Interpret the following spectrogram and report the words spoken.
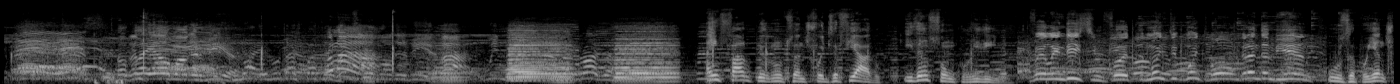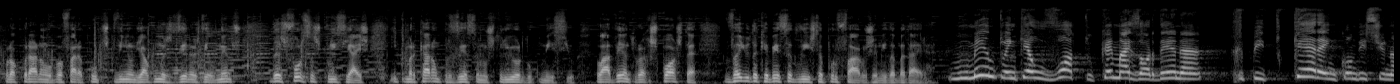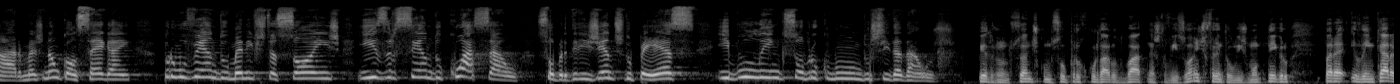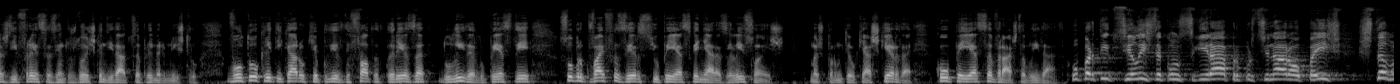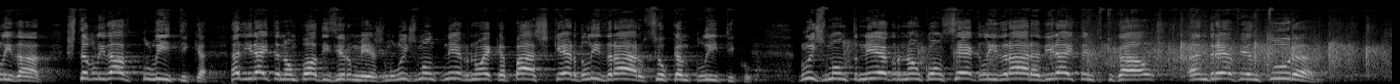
Em Faro, Pedro Nuno Santos foi desafiado e dançou um corridinho. Foi lindíssimo, foi muito, muito bom, um grande ambiente. Os apoiantes procuraram abafar a que vinham de algumas dezenas de elementos das forças policiais e que marcaram presença no exterior do comício. Lá dentro, a resposta veio da cabeça de lista por Faro, Jamila Madeira. Momento em que é o voto quem mais ordena repito, querem condicionar, mas não conseguem, promovendo manifestações e exercendo coação sobre dirigentes do PS e bullying sobre o comum dos cidadãos. Pedro Nuno Santos começou por recordar o debate nas televisões, frente a Luís Montenegro, para elencar as diferenças entre os dois candidatos a primeiro-ministro. Voltou a criticar o que apelido de falta de clareza do líder do PSD sobre o que vai fazer se o PS ganhar as eleições. Mas prometeu que à esquerda, com o PS, haverá estabilidade. O Partido Socialista conseguirá proporcionar ao país estabilidade, estabilidade política. A direita não pode dizer o mesmo. Luís Montenegro não é capaz sequer de liderar o seu campo político. Luís Montenegro não consegue liderar a direita em Portugal. André Ventura.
